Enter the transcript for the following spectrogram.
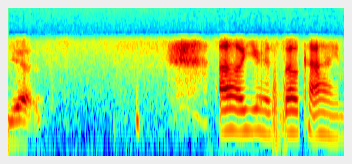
yes. Oh, you're so kind.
